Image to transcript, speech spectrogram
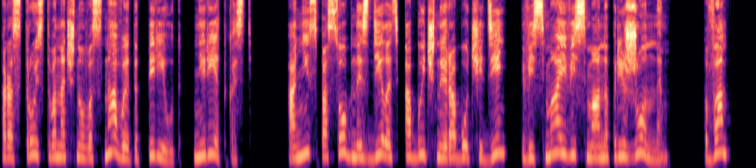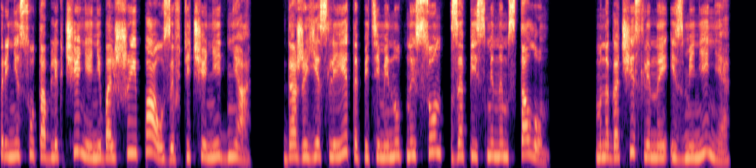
Расстройство ночного сна в этот период – не редкость. Они способны сделать обычный рабочий день весьма и весьма напряженным. Вам принесут облегчение небольшие паузы в течение дня, даже если это пятиминутный сон за письменным столом. Многочисленные изменения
